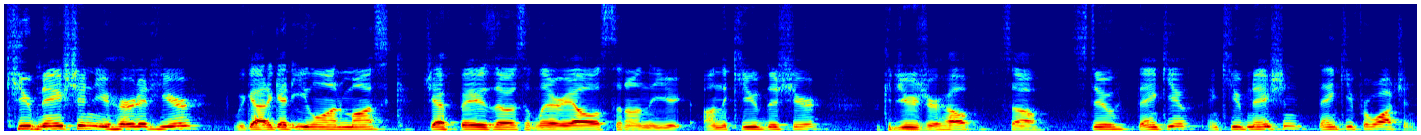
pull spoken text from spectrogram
Cube Nation, you heard it here. We got to get Elon Musk, Jeff Bezos, and Larry Ellison on the on the Cube this year. We could use your help. So, Stu, thank you, and Cube Nation, thank you for watching.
